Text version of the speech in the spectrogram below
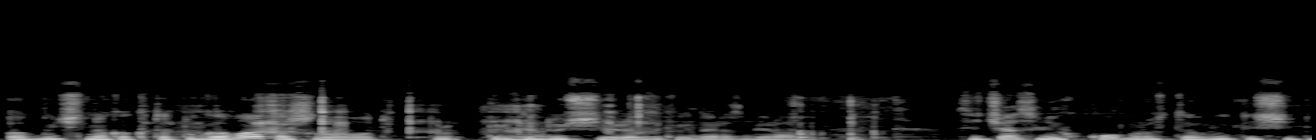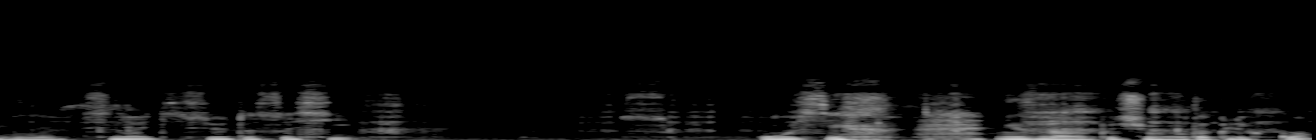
Обычно как-то туговато шло, вот предыдущие разы, когда разбирала. Сейчас легко просто вытащить было, снять все это с оси, с оси. Не знаю почему так легко.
